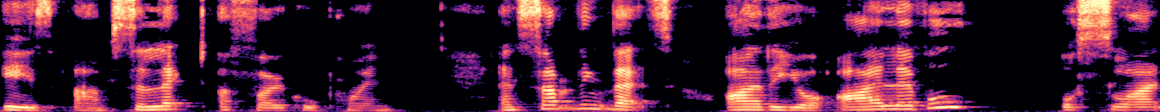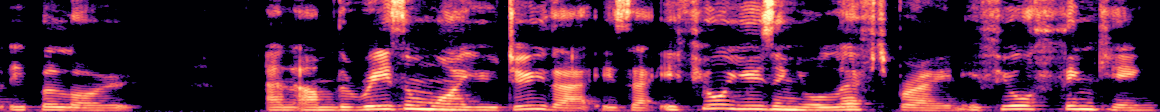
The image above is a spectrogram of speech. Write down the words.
is um, select a focal point and something that's either your eye level or slightly below and um, the reason why you do that is that if you're using your left brain, if you're thinking,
